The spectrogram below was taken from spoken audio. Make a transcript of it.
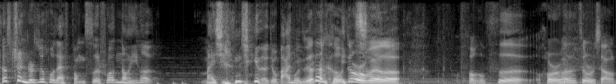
他甚至最后在讽刺说，弄一个卖吸尘器的就把你。我觉得他可能就是为了讽刺，或者说他就是想。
